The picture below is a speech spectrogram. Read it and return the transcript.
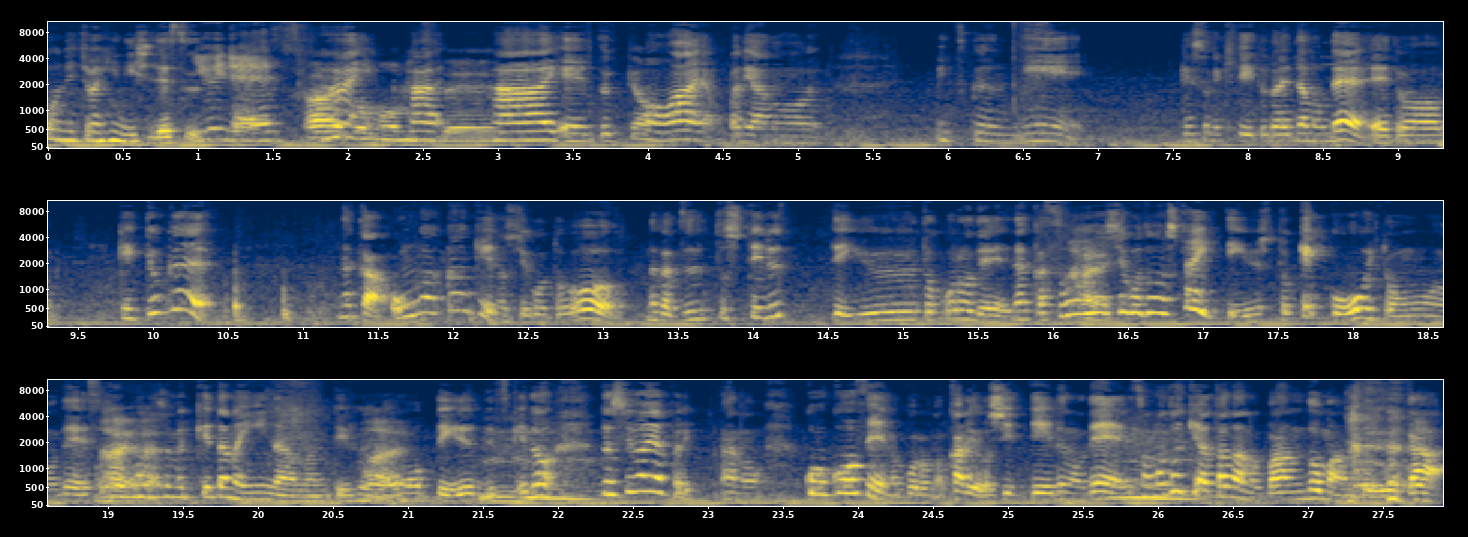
こんにちは日西です。ゆいです。はいどうもみつです。はい。はい。えっ、と今日はやっぱりあのみつくんにゲストに来ていただいたのでえっ、と結局なんか音楽関係の仕事をなんかずっとしてるっていうところでなんかそういう仕事をしたいっていう人結構多いと思うので、その話も聞けたらいいななんていうふうに思っているんですけど、はい私はやっぱりあの高校生の頃の彼を知っているので、うん。その時はただのバンドマンというか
